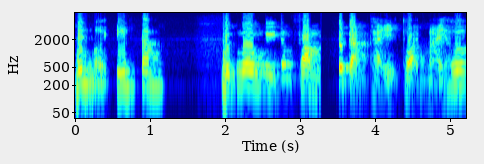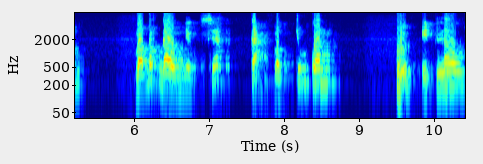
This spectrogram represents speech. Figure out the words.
Nên mới yên tâm. Được ngồi nghỉ trong phòng, tôi cảm thấy thoải mái hơn. Và bắt đầu nhận xét cảnh vật chung quanh. Được ít lâu,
